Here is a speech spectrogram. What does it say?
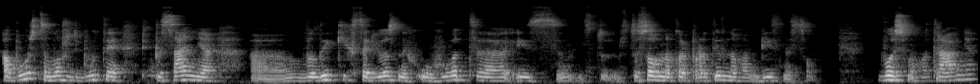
або ж це можуть бути підписання великих серйозних угод е, із стосовно корпоративного бізнесу. 8 травня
